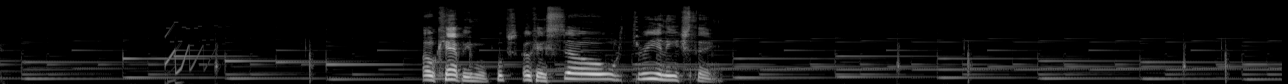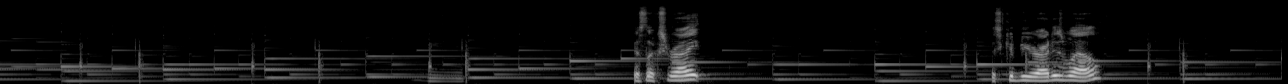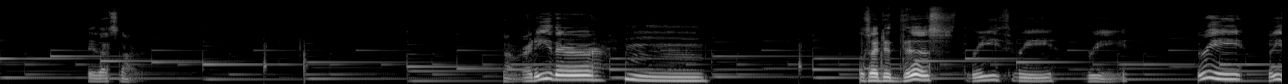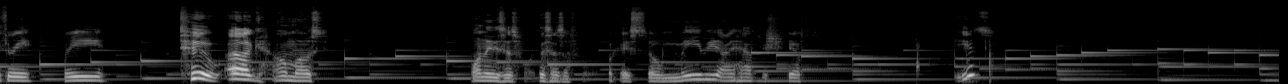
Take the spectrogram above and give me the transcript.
Oh, can't be moved. Whoops. Okay, so three in each thing. This looks right. This could be right as well. Okay, that's not right. Not right either. Hmm. Unless I did this. Three, three, three. Three, three, three, three, two. Ugh, almost. One of these is four. This has a four. Okay, so maybe I have to shift these?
